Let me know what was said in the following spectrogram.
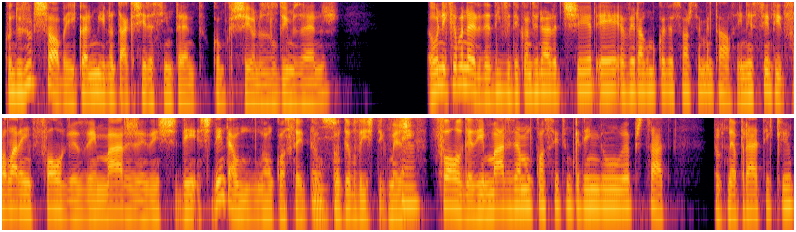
Quando os juros sobem e a economia não está a crescer assim tanto como cresceu nos últimos anos, a única maneira da dívida continuar a descer é haver alguma condição orçamental. E nesse sentido, falar em folgas, em margens, em excedente, excedente é, um, é um conceito pois. contabilístico, mas Sim. folgas e margens é um conceito um bocadinho abstrato. Porque na prática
